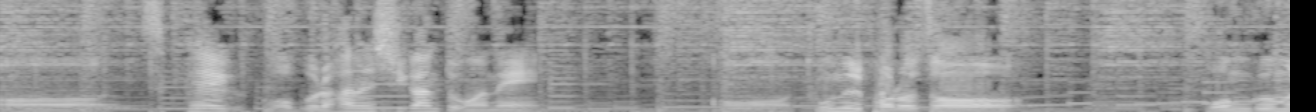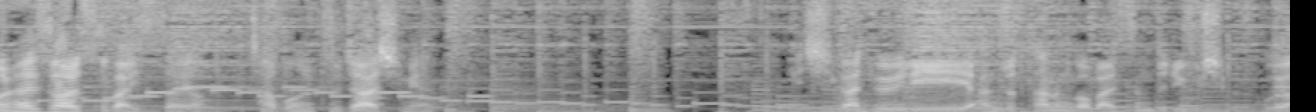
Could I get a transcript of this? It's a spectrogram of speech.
어, 스펙업을 하는 시간 동안에 어, 돈을 벌어서 원금을 회수할 수가 있어요. 자본을 투자하시면 시간 효율이 안 좋다는 거 말씀드리고 싶고요.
